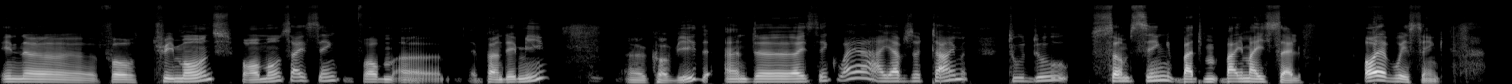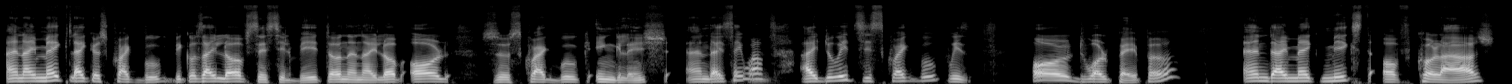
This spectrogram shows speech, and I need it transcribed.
in uh, for three months, four months, I think, from uh, a pandemic, COVID, and uh, I think, well, I have the time to do something, but by myself, or everything and I make like a scrapbook because I love Cecil Beaton and I love all the scrapbook English. And I say, well, Mm. I do it this scrapbook with old wallpaper, and I make mixed of collage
